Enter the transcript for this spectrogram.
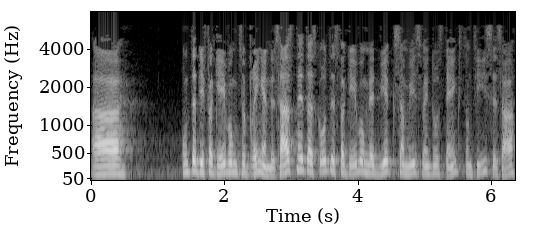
äh, unter die Vergebung zu bringen. Das heißt nicht, dass Gottes Vergebung nicht wirksam ist, wenn du es denkst, und sie ist es auch.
